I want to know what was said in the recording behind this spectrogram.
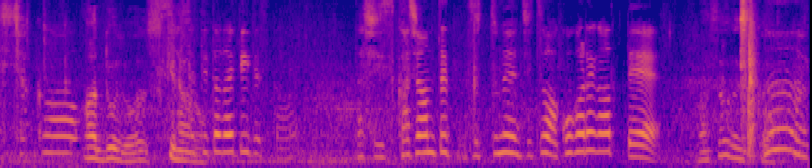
試着をあどうぞ。好きなの。させていただいていいですか？私スカジャンってずっとね実は憧れがあって。あそうですか、うん。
